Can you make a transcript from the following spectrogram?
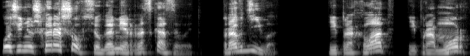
Очень уж хорошо все Гомер рассказывает, правдиво. И про хлад, и про мор,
